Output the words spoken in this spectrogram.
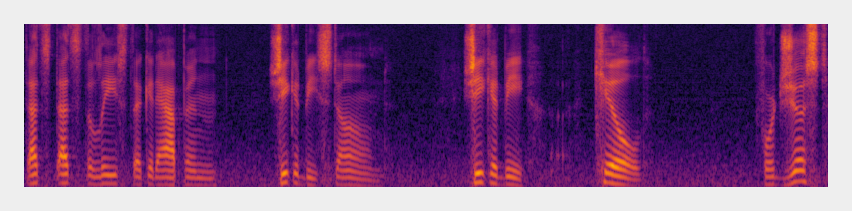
That's, that's the least that could happen. She could be stoned. She could be killed for just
